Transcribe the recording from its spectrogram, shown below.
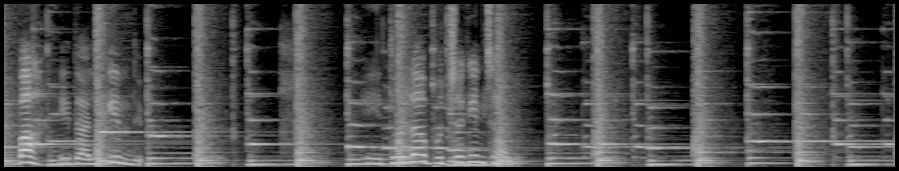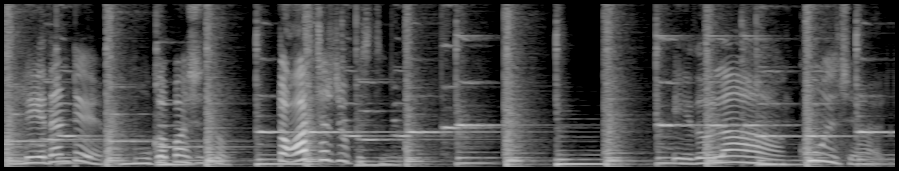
అబ్బా ఇది అలిగింది. ఏదోలా బుచ్చగించాలి లేదంటే మూగ భాషతో టార్చర్ చూపిస్తుంది. ఏదోలా కూల్ చేయాలి.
